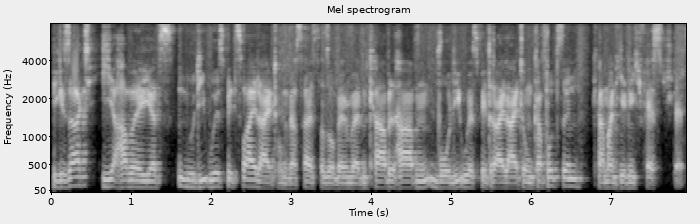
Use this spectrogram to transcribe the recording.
Wie gesagt, hier haben wir jetzt nur die USB 2-Leitung. Das heißt also, wenn wir ein Kabel haben, wo die USB 3-Leitungen kaputt sind, kann man hier nicht feststellen.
